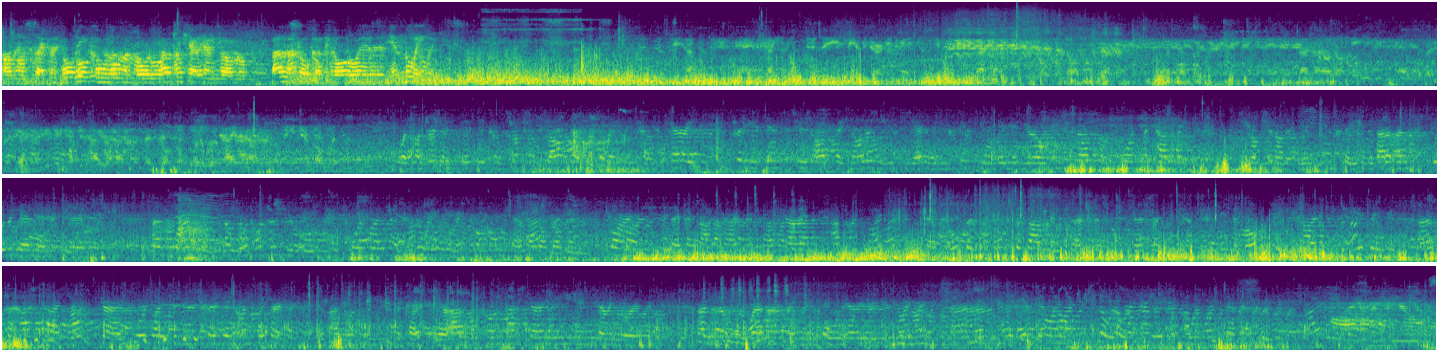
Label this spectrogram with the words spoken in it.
On his second pony, Conan on board Patrick Kelly from Ballinasloe County Galway in the wings.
